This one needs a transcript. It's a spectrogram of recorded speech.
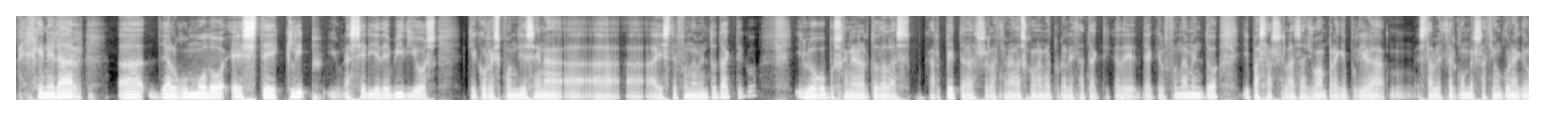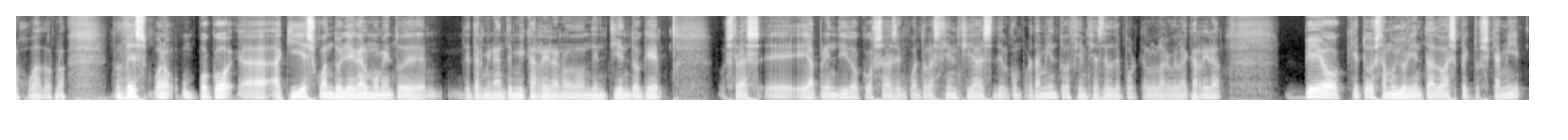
generar ah, de algún modo este clip y una serie de vídeos que correspondiesen a, a, este fundamento táctico y luego pues generar todas las carpetas relacionadas con la naturaleza táctica de, aquel fundamento y pasárselas a Joan para que pudiera mm, establecer conversación con aquel jugador. ¿no? Entonces, bueno, un poco eh, aquí es cuando llega el momento determinante en mi carrera, ¿no? donde entiendo que ostras, eh, he aprendido cosas en cuanto a las ciencias del comportamiento, ciencias del deporte a lo largo de la carrera. Veo que todo está muy orientado a aspectos que a mí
